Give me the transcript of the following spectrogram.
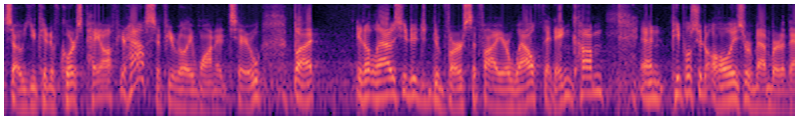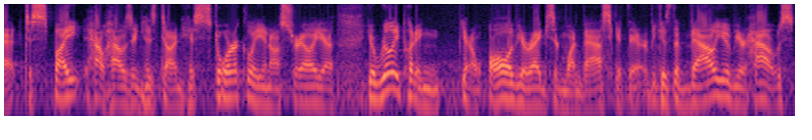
So you could, of course, pay off your house if you really wanted to, but it allows you to diversify your wealth and income. And people should always remember that despite how housing has done historically in Australia, you're really putting, you know, all of your eggs in one basket there because the value of your house,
